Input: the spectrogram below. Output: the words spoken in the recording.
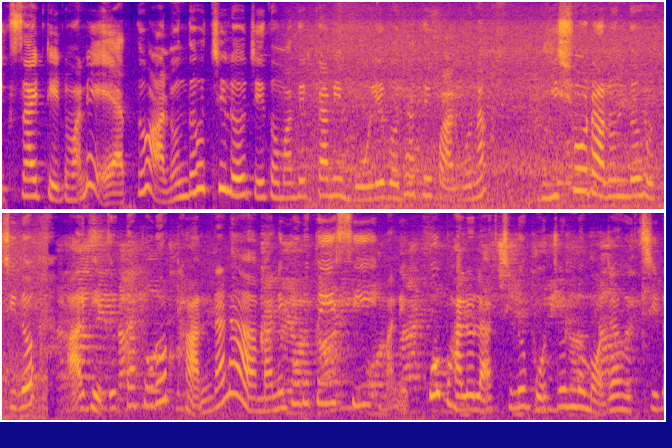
এক্সাইটেড মানে এত আনন্দ হচ্ছিল যে তোমাদেরকে আমি বলে বোঝাতে পারব না। ভীষণ আনন্দ হচ্ছিল। আর ভেতরটা পুরো ঠান্ডা না মানে পুরো তো এসি মানে খুব ভালো লাগছিল, প্রচণ্ড মজা হচ্ছিল।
